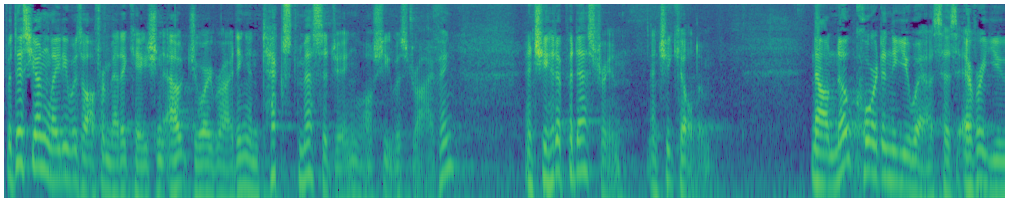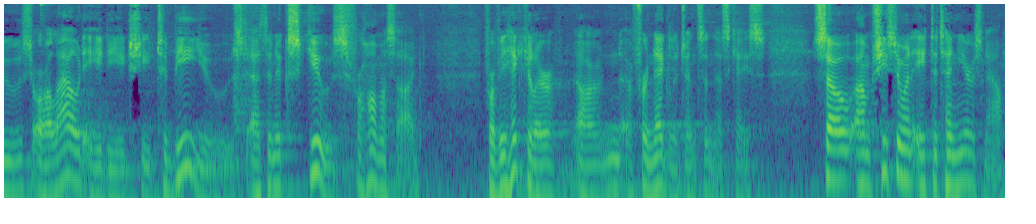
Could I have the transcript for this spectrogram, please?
But this young lady was off her medication, out joyriding, and text messaging while she was driving, and she hit a pedestrian, and she killed him. Now, no court in the U.S. has ever used or allowed ADHD to be used as an excuse for homicide, for vehicular, uh, for negligence in this case. So um, she's doing eight to ten years now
